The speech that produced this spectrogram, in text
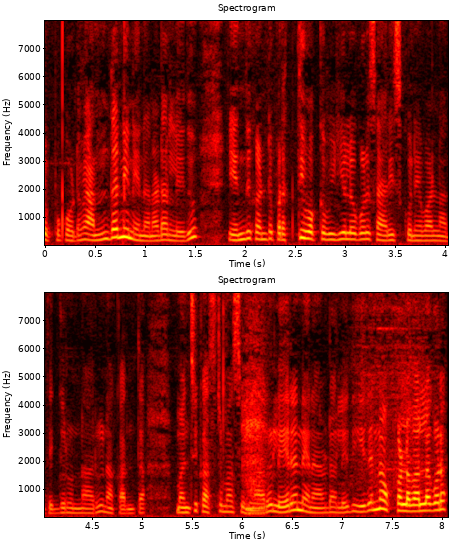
చెప్పుకోవడమే. అందరినీ నేను అనడం లేదు. ఎందుకంటే ప్రతి ఒక్క వీడియోలో కూడా శారీస్ కొనేవాళ్ళు నా దగ్గర ఉన్నారు. నాకు అంత మంచి కస్టమర్స్ ఉన్నారు. లేరని నేను అనడం లేదు. ఏదైనా ఒక్కళ్ళ వల్ల కూడా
